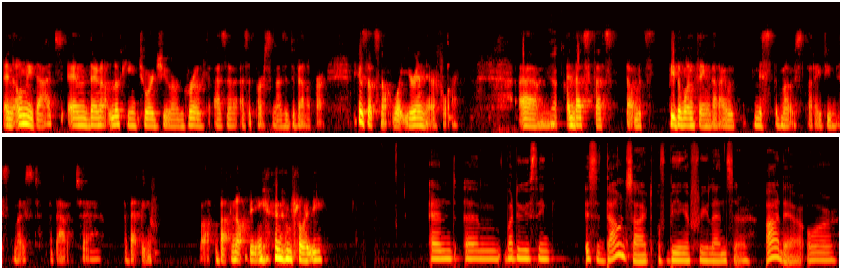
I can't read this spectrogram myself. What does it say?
and only that and they're not looking towards your growth as a as a person as a developer because that's not what you're in there for um, yeah. and that's that's that would be the one thing that I would miss the most that I do miss the most about uh, about being about not being an employee and um, what do you think is the downside of being a freelancer? Are there or?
